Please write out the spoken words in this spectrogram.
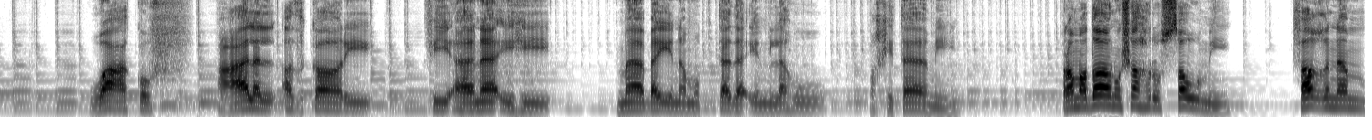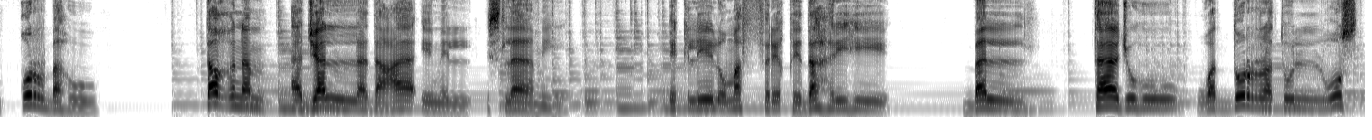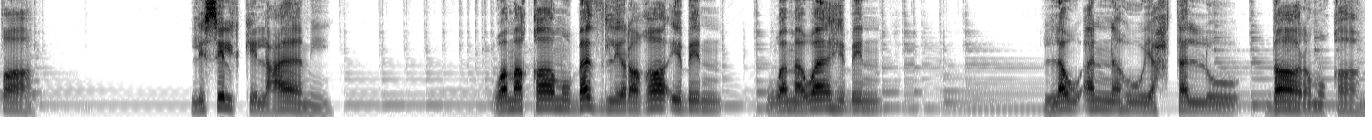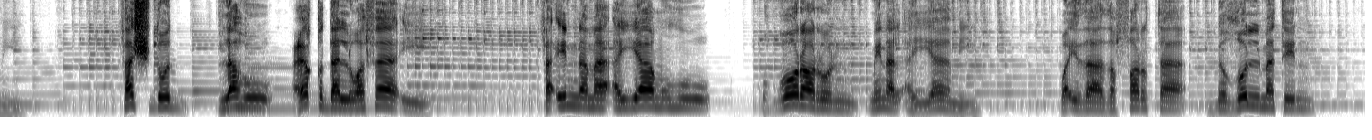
واعكف على الأذكار في آنائه ما بين مبتدأ له وختام. رمضان شهر الصوم فاغنم قربه تغنم أجل دعائم الإسلام. إكليل مفرق دهره بل تاجه والدرة الوسطى لسلك العام. ومقام بذل رغائب ومواهب لو أنه يحتل دار مقامي. فاشدد له عقد الوفاء. فإنما أيامه غرر من الأيام. وإذا ظفرت بظلمة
